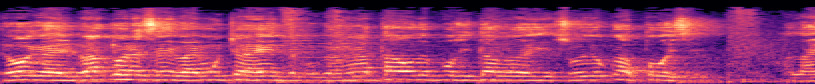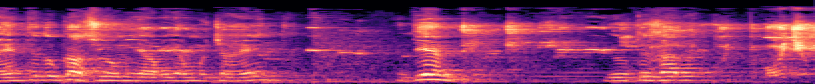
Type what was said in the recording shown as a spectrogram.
oiga, el Banco de Reserva hay mucha gente porque han estado depositando de sueldo 14 a la gente de educación y había mucha gente. ¿Entiendes? Y usted sabe, Oye,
